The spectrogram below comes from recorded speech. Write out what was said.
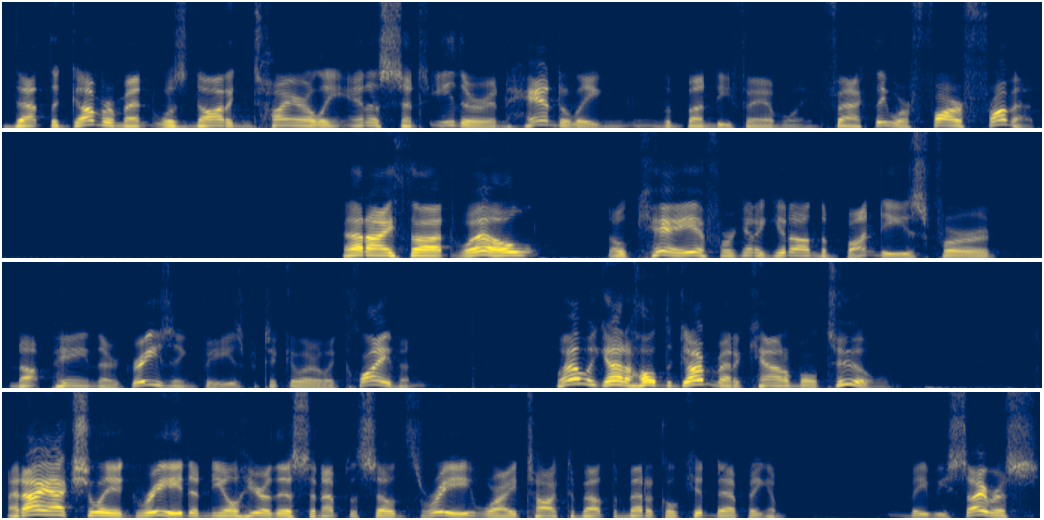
that the government was not entirely innocent either in handling the Bundy family. In fact, they were far from it. And I thought, well, okay, if we're going to get on the Bundys for not paying their grazing fees, particularly Cliven, well, we got to hold the government accountable too. And I actually agreed, and you'll hear this in episode three, where I talked about the medical kidnapping of baby Cyrus.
